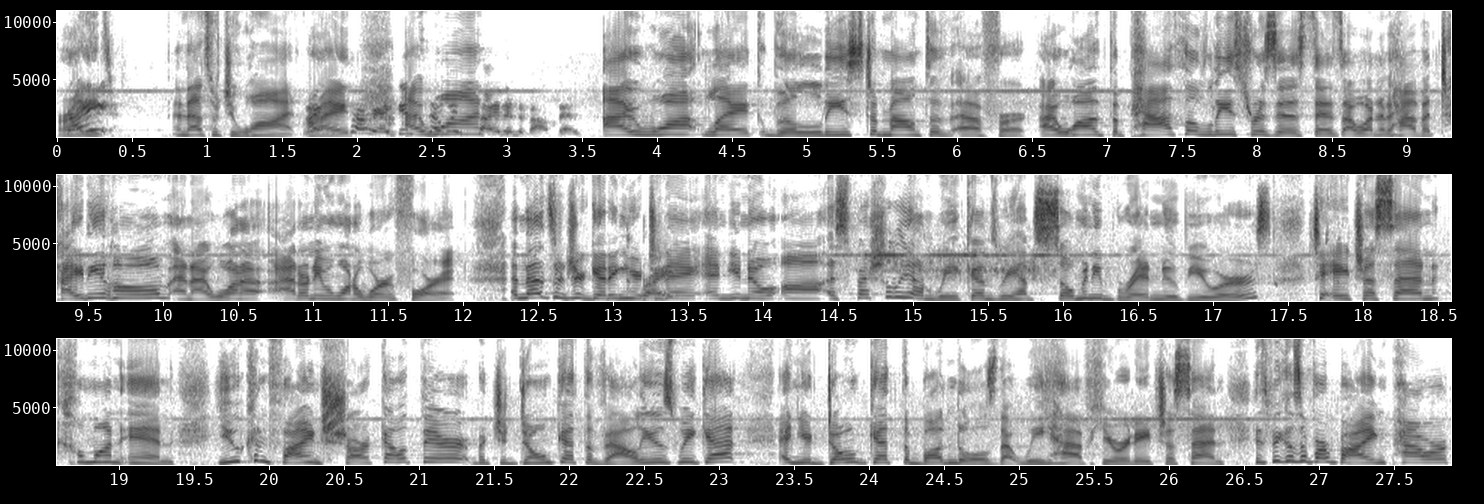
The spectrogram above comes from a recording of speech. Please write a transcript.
Right. right? And that's what you want, right? I'm sorry, I get I so want, excited about this. I want like the least amount of effort. I want the path of least resistance. I want to have a tidy home and I want to, I don't even want to work for it. And that's what you're getting here right? today. And you know, uh, especially on weekends, we have so many brand new viewers to HSN. Come on in. You can find Shark out there, but you don't get the values we get and you don't get the bundles that we have here at HSN. It's because of our buying power.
